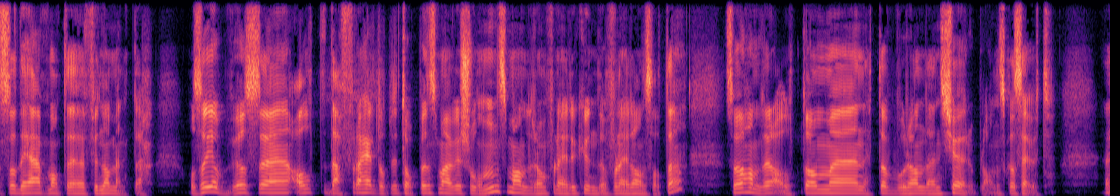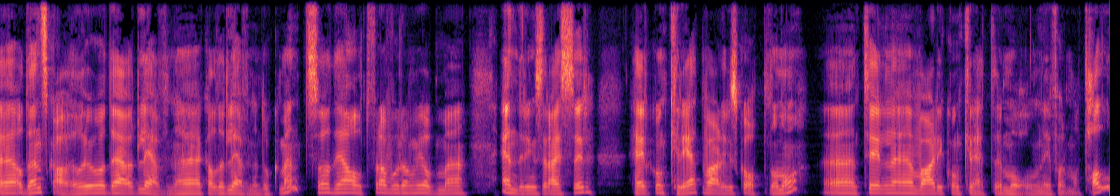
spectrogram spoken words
så det er på en måte fundamentet. Og så jobber vi oss eh, alt derfra helt opp til toppen, som er visjonen, som handler om fornøyde kunder og fornøyde ansatte. Så handler alt om nettopp hvordan den kjøreplanen skal se ut. Og den skal jo, Det er jo et levende, et levende dokument. så Det er alt fra hvordan vi jobber med endringsreiser, helt konkret hva er det vi skal oppnå nå, til hva er de konkrete målene i form av tall,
